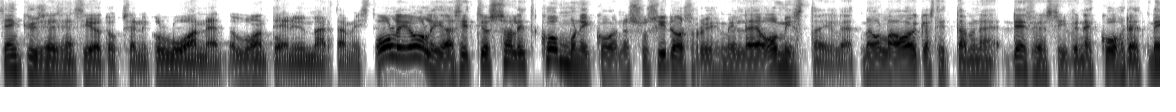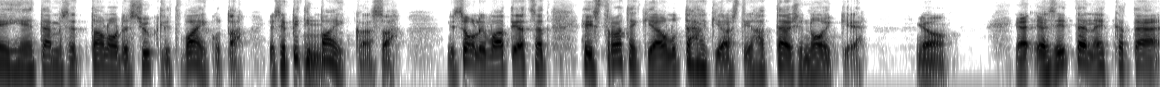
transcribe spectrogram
sen kyseisen sijoituksen niin luonne, luonteen ymmärtämistä. Oli, oli. Ja sitten jos sä olit kommunikoinut sun sidosryhmille ja omistajille, että me ollaan oikeasti tämmöinen defensiivinen kohde, että meihin ei tämmöiset talouden syklit vaikuta, ja se piti mm. paikkansa, niin se oli vaan, että hei, strategia on ollut tähänkin asti ihan täysin oikea. Joo. Ja, ja sitten ehkä tämä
